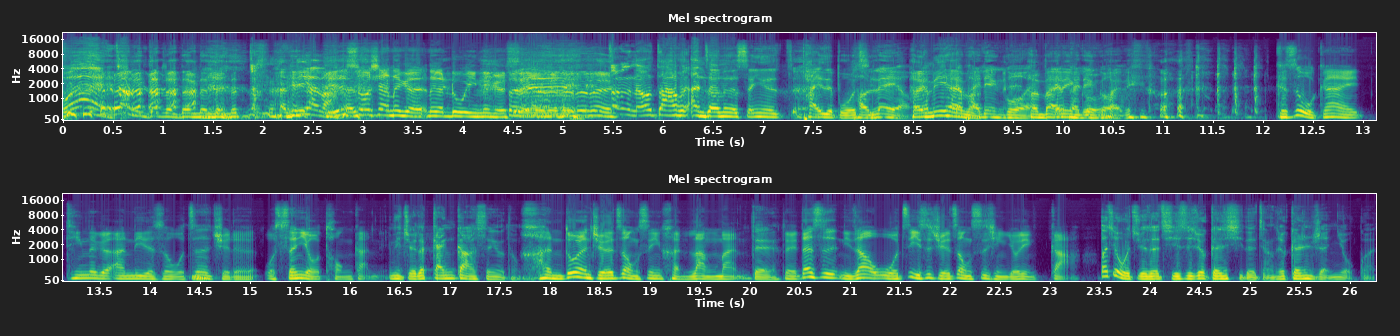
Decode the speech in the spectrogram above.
喂，噔噔噔噔噔噔，很厉害吧？你是说像那个那个录音那个声音？对对对，然后大家会按照那个声音的拍着勃起，好累哦很厉害吧？要排练过哎很排练过排练过。可是我刚才听那个案例的时候，我真的觉得我深有同感耶你觉得尴尬深有同感？很多人觉得这种事情很浪漫，对，对，但是你知道，我自己是觉得这种事情有点尬。而且我觉得其实就跟喜德讲，就跟人有关。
